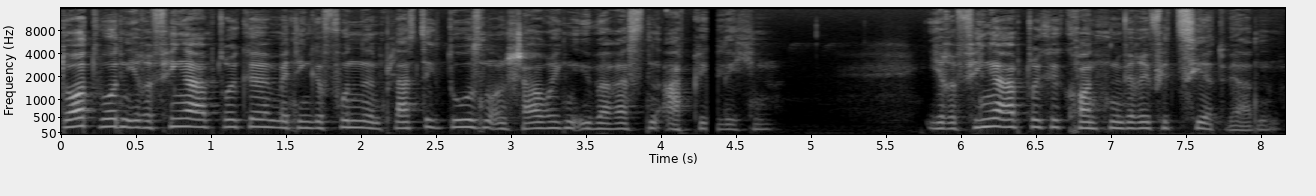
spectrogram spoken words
Dort wurden ihre Fingerabdrücke mit den gefundenen Plastikdosen und schaurigen Überresten abgeglichen. Ihre Fingerabdrücke konnten verifiziert werden.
